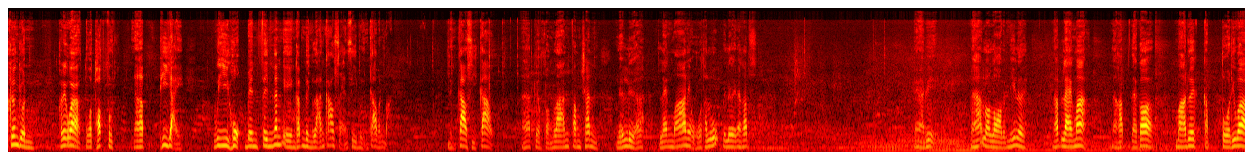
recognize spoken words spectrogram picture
เครื่องยนต์เขาเรียกว่าตัวท็อปสุดนะครับพี่ใหญ่ V6 เบนซินนั่นเองครับ1 9 4 9 0 0 0 บาท 1949นะฮะเกือบ 2 ล้านฟังก์ชันเหลือๆ แรงม้าเนี่ย โอ้โห ทะลุไปเลยนะครับยังไงพี่ นะฮะหล่อๆ แบบนี้เลยนะครับแรงมากนะครับ แต่ก็มาด้วยกับตัวที่ว่า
